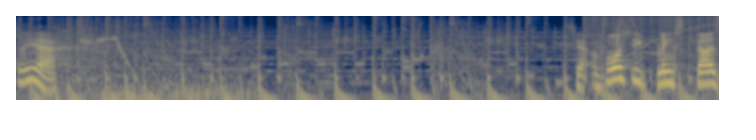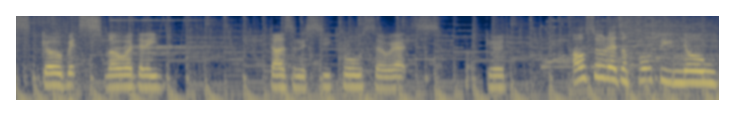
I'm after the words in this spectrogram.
So yeah. So yeah, unfortunately Blinx does go a bit slower than he does in the sequel, so that's not good. Also, there's unfortunately no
